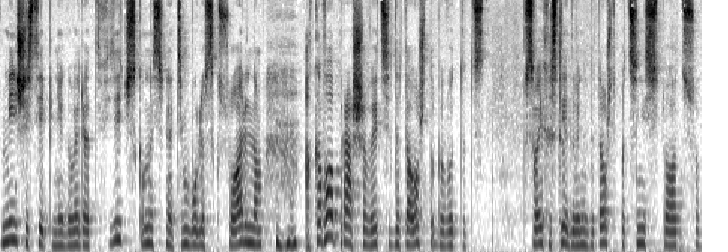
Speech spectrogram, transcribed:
меньшей степени говорят о физическом насилии, а тем более сексуальном. Угу. А кого опрашиваете для того, чтобы вот это в своих исследованиях для того, чтобы оценить ситуацию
